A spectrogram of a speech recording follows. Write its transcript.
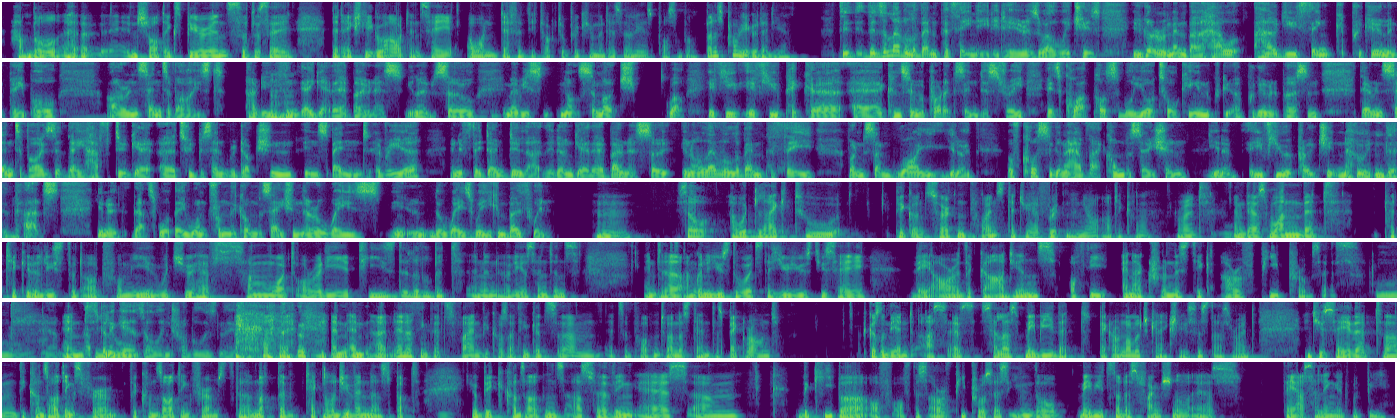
humble, uh, in short experience, so to say, that actually go out and say, I want to definitely talk to procurement as early as possible. But it's probably a good idea. There's a level of empathy needed here as well, which is you've got to remember how how do you think procurement people are incentivized? How do you mm-hmm. think they get their bonus? You know, so maybe it's not so much well, if you if you pick a, a, consumer products industry, it's quite possible you're talking in a procurement person. They're incentivized that they have to get a two percent reduction in spend every year, and if they don't do that, they don't get their bonus. So, know, a level of empathy, understand why you know. Of course, they're going to have that conversation. You know, if you approach it knowing that that's you know that's what they want from the conversation, there are ways you know, are ways where you can both win. Mm. So, I would like to pick on certain points that you have written in your article, right? Mm-hmm. And there's one that particularly stood out for me, which you have somewhat already teased a little bit in an earlier sentence. And uh, I'm going to use the words that you used. You say they are the guardians of the anachronistic RFP process. Ooh, yeah. And that's going to get us all in trouble, isn't it? and and and I think that's fine because I think it's um, it's important to understand this background because in the end, us as sellers, maybe that background knowledge can actually assist us, right? And you say that um, the consulting firm, the consulting firms, the, not the technology vendors, but mm. your big consultants are serving as um, the keeper of, of this RFP process, even though maybe it's not as functional as they are selling it would be.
